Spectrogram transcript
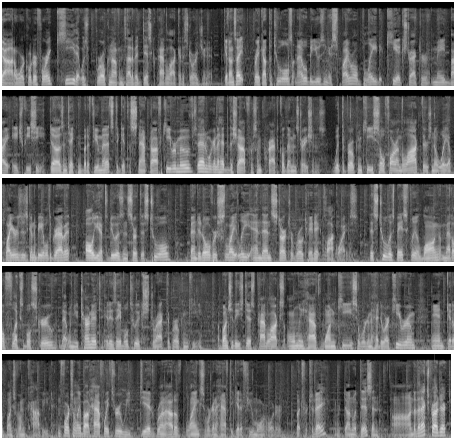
Got a work order for a key that was broken off inside of a disc padlock at a storage unit. Get on site, break out the tools, and I will be using a spiral blade key extractor made by HPC. Doesn't take me but a few minutes to get the snapped off key removed, then we're going to head to the shop for some practical demonstrations. With the broken key so far in the lock, there's no way a pliers is going to be able to grab it. All you have to do is insert this tool, bend it over slightly, and then start to rotate it clockwise. This tool is basically a long metal flexible screw that when you turn it, it is able to extract the broken key. A bunch of these disc padlocks only have one key, so we're to head to our key room and get a bunch of them copied. Unfortunately, about halfway through, we did run out of blanks, so we're to have to get a few more ordered. But for today, we're done with this and on to the next project.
